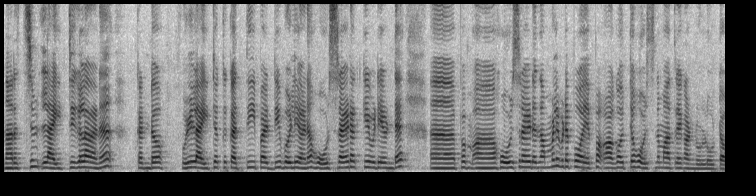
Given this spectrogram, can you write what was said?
നിറച്ചും ലൈറ്റുകളാണ് കണ്ടോ? ഫുൾ ലൈറ്റൊക്കെ കത്തി ഇപ്പം അടിപൊളിയാണ് ഹോഴ്സ് റൈഡൊക്കെ ഇവിടെയുണ്ട്. അപ്പം ഹോഴ്സ് റൈഡ് നമ്മളിവിടെ പോയപ്പോൾ ആകെ ഒറ്റ ഹോഴ്സിനെ മാത്രമേ കണ്ടുള്ളൂ കേട്ടോ.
